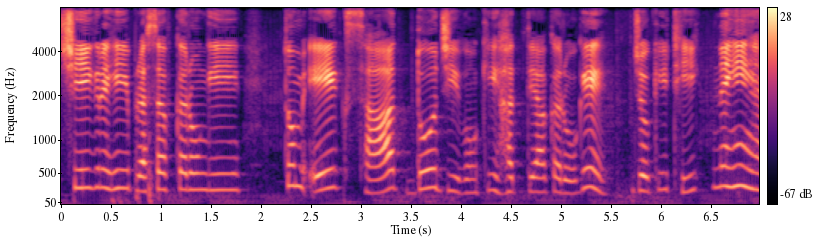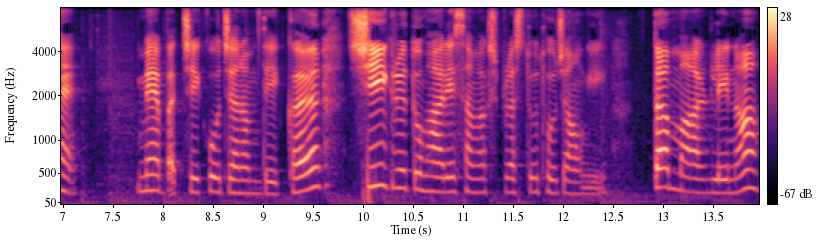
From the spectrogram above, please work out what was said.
शीघ्र ही प्रसव करूँगी। तुम एक साथ दो जीवों की हत्या करोगे, जो कि ठीक नहीं है। मैं बच्चे को जन्म देकर शीघ्र तुम्हारे समक्ष प्रस्तुत हो जाऊँगी। तब मार लेना।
